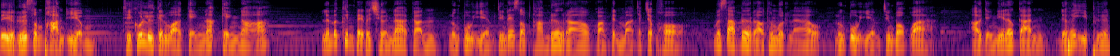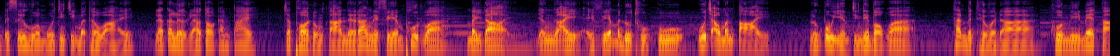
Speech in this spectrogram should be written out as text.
นี่หรือสมภารเอี่ยม ที่เขาลือกันว่าเก่งนักเก่งหนา และเมื่อขึ้นไปเผชิญหน้ากัน หลวงปู่เอี่ยมจึงได้สอบถามเรื่องราวความเป็นมาจากเจ้าพ่อ เมื่อทราบเรื่องราวทั้งหมดแล้ว หลวงปู่เอี่ยมจึงบอกว่า เอาอย่างนี้แล้วกัน เดี๋ยวให้อีเผื่อนไปซื้อหัวหมูจริง ๆ มาถวาย แล้วก็เลิกแล้วต่อกันไป เจ้าพ่อดวงตาในร่างในเฟียมพูดว่า ไม่ได้ ยังไงไอ้เฟียมมันดูถูกกู กูจะเอามันตาย หลวงปู่เอี่ยมจึงได้บอกว่า ท่านเป็นเทวดา ควรมีเมตตา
